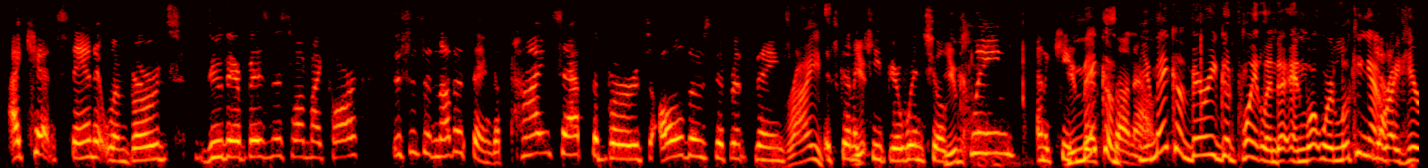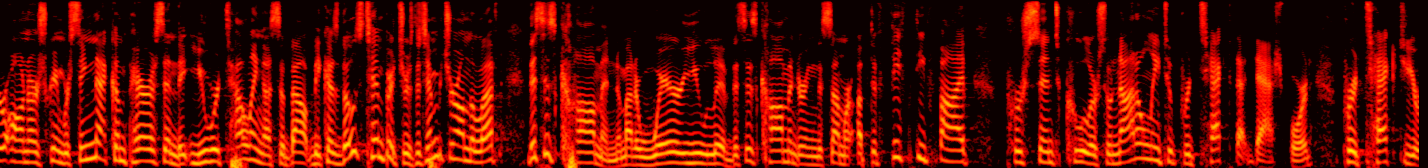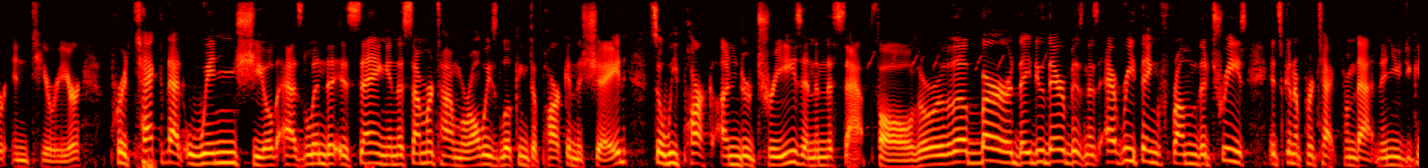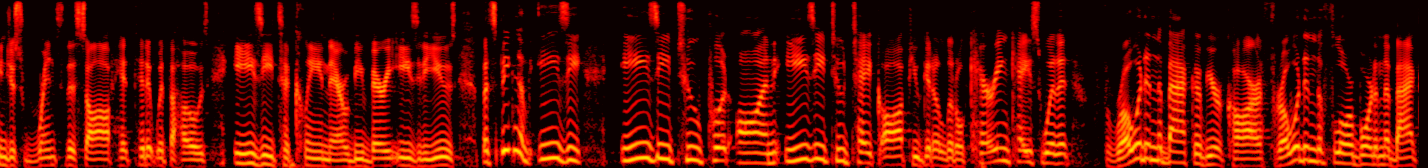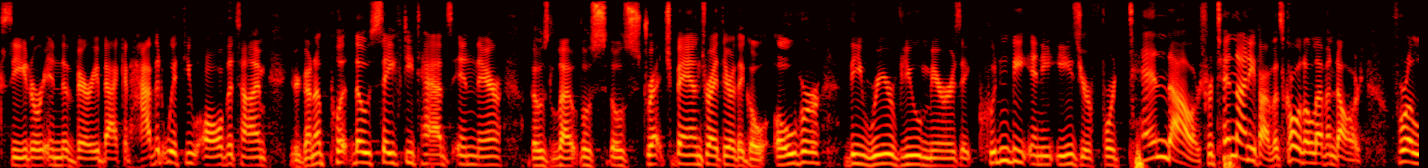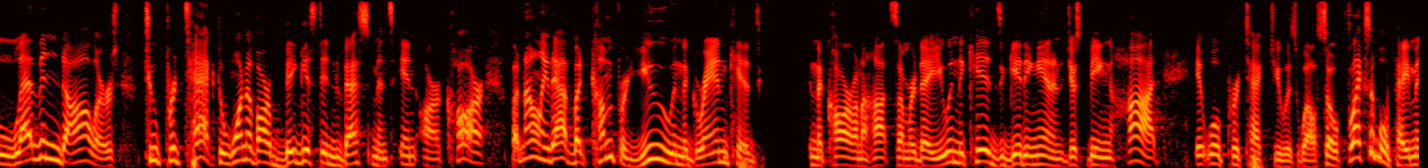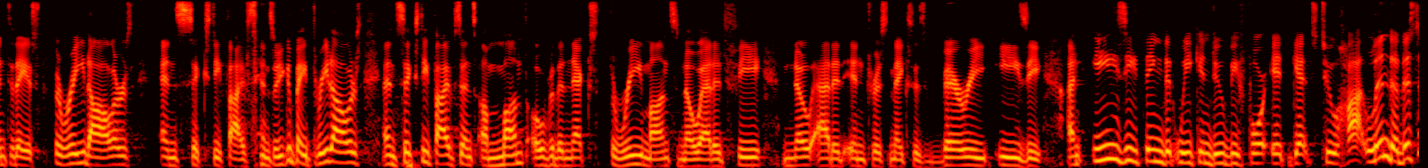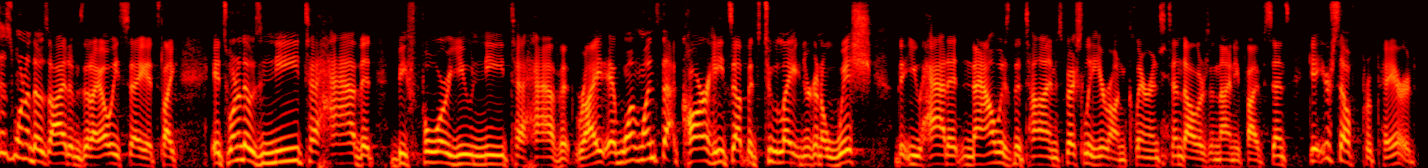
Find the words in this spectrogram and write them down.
I can't stand it when birds do their business on my car this is another thing. The pine sap, the birds, all those different things. Right. It's going to keep your windshield you, clean and it keeps the sun out. You make a very good point, Linda. And what we're looking at yeah. right here on our screen, we're seeing that comparison that you were telling us about because those temperatures, the temperature on the left, this is common no matter where you live. This is common during the summer, up to 55 percent cooler. So not only to protect that dashboard, protect your interior, protect that windshield, as Linda is saying, in the summertime, we're always looking to park in the shade. So we park under trees and then the sap falls or the bird, they do their business. Everything from the trees, it's gonna protect from that. And then you, you can just rinse this off, hit, hit it with the hose. Easy to clean there, it would be very easy to use. But speaking of easy, easy to put on, easy to take off. You get a little carrying case with it, throw it in the back of your car, throw it in the floorboard in the back seat or in the very back and have it with you all the time. You're gonna put those safety tabs in there, those, those, those stretch bands right there, they go over the rear view mirrors. It couldn't be any easier for $10, for $10.95, let's call it $11, for $11 to protect one of our biggest investments in our car. But not only that, but comfort you and the grandkids in the car on a hot summer day, you and the kids getting in and just being hot, it will protect you as well. So flexible payment today is $3.65. So you can pay $3.65 a month over the next three months. No added fee, no added interest makes this very easy. An easy thing that we can do before it gets too hot. Linda, this is one of those items that I always say, it's like, it's one of those need to have it before you need to have it, right? And once that car heats up, it's too late and you're gonna wish that you had it. Now is the time, especially here on clearance, $10.95. Get yourself yourself prepared.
